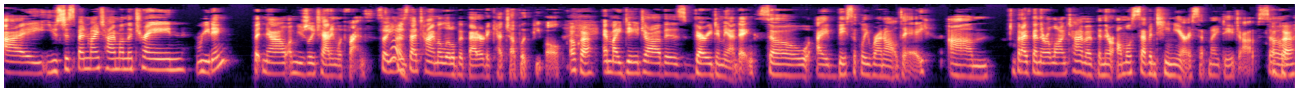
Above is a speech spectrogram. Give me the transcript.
I used to spend my time on the train reading, but now I'm usually chatting with friends. So I use that time a little bit better to catch up with people. Okay. And my day job is very demanding. So I basically run all day. Um, but I've been there a long time. I've been there almost 17 years at my day job. So okay.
